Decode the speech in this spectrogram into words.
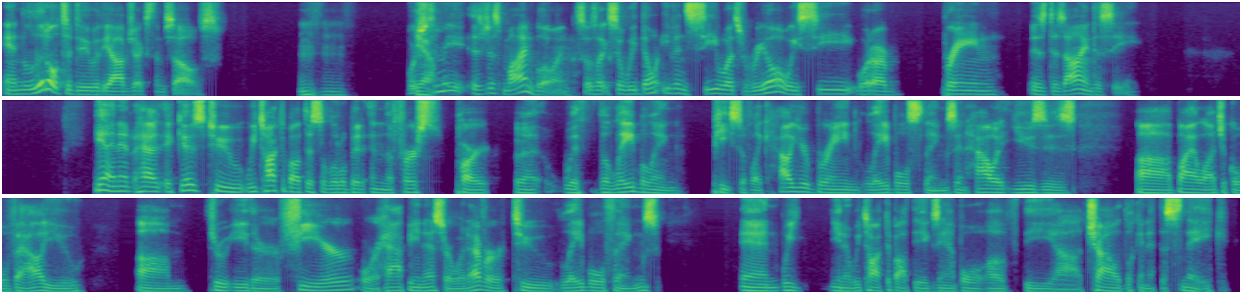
and little to do with the objects themselves. Mm-hmm. Which yeah. to me is just mind blowing. So it's like, so we don't even see what's real. We see what our brain is designed to see. Yeah, and it has it goes to we talked about this a little bit in the first part uh, with the labeling piece of like how your brain labels things and how it uses uh, biological value um, through either fear or happiness or whatever to label things. And we you know, we talked about the example of the uh, child looking at the snake.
